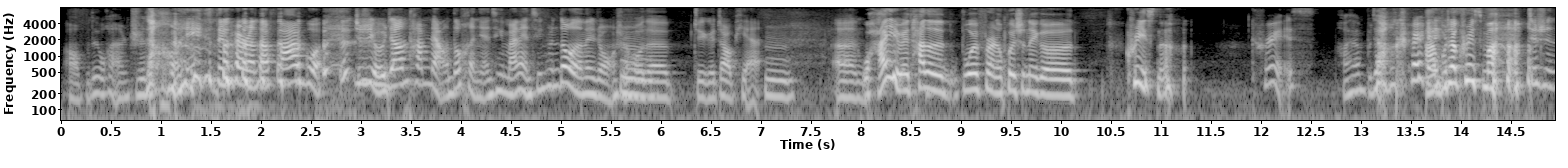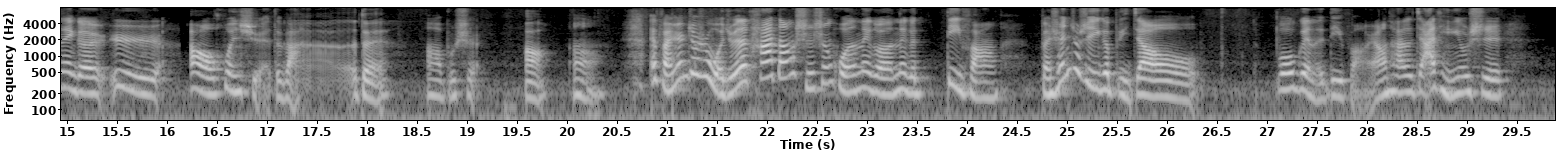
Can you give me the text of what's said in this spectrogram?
哦，不对，我好像知道，Instagram 让他发过，就是有一张他们两个都很年轻，满脸青春痘的那种时候的这个照片，嗯，嗯我还以为他的 boyfriend 会是那个 Chris 呢，，Chris？好像不叫 Chris，、啊，不叫 Chris 吗？就是那个日澳混血，对吧？呃对，啊，不是，啊，嗯，哎，反正就是我觉得他当时生活的那个那个地方本身就是一个比较 bogan 的地方，然后他的家庭又是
